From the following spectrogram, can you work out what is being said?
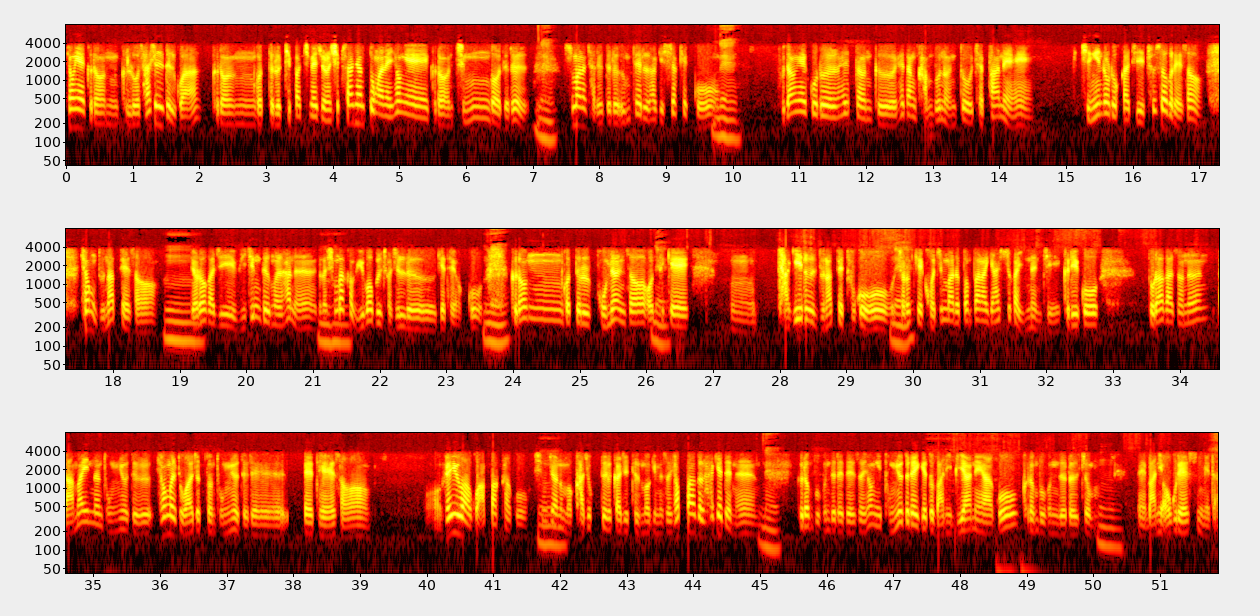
형의 그런 근로 사실들과 그런 것들을 뒷받침해주는 14년 동안의 형의 그런 증거들을 네. 수많은 자료들을 은폐를 하기 시작했고 네. 부당해고를 했던 그 해당 간부는 또 재판에 증인으로까지 출석을 해서 형 눈앞에서 음. 여러 가지 위증 등을 하는 그런 음. 심각한 위법을 저지르게 되었고 네. 그런 것들을 보면서 네. 어떻게 네. 음 자기를 눈앞에 두고 네. 저렇게 거짓말을 뻔뻔하게 할 수가 있는지 그리고 돌아가서는 남아있는 동료들 형을 도와줬던 동료들에 대해서 어, 회유하고 압박하고 심지어는 뭐 가족들까지 들먹이면서 협박을 하게 되는 네. 그런 부분들에 대해서 형이 동료들에게도 많이 미안해하고 그런 부분들을 좀 음. 네, 많이 억울해했습니다.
